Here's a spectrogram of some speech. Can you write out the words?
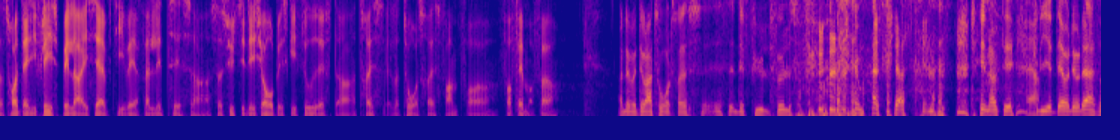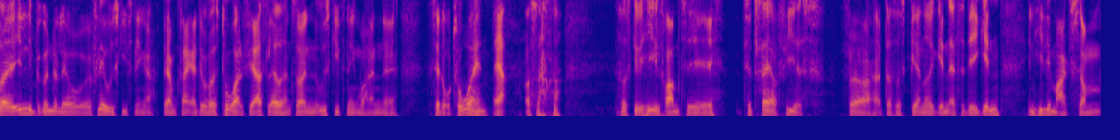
så tror jeg, at de fleste spillere, især hvis de er ved at falde lidt til, så, så synes de, det er sjovt at blive skiftet ud efter 60 eller 62 frem for, for 45. Og det var, det var 62. Det føltes som 75. det, er nok, det er nok det. Ja. Fordi det var, det var der, han så endelig begyndte at lave øh, flere udskiftninger deromkring. Og det var først 72, lavede han så en udskiftning, hvor han øh, sætter over to hen. Ja. Og så, så skal vi helt frem til, til 83, før at der så sker noget igen. Altså det er igen en Hillemark, som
